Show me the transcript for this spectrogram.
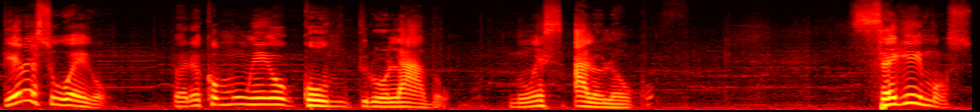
tiene su ego, pero es como un ego controlado, no es a lo loco. Seguimos.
